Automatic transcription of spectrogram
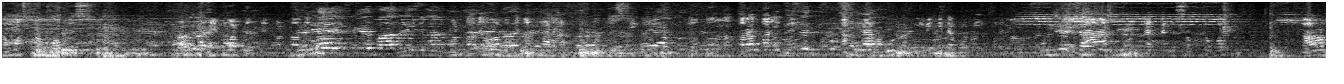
সমস্ত গঠন কারণ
